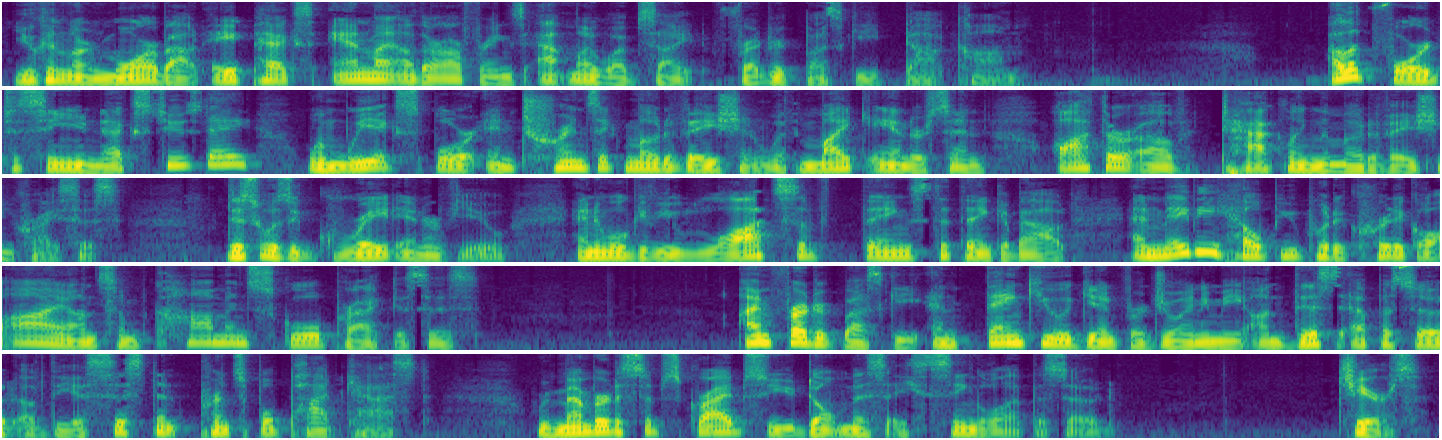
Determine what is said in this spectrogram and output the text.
You can learn more about Apex and my other offerings at my website, frederickbuskey.com. I look forward to seeing you next Tuesday when we explore intrinsic motivation with Mike Anderson, author of Tackling the Motivation Crisis. This was a great interview, and it will give you lots of things to think about and maybe help you put a critical eye on some common school practices. I'm Frederick Buskey, and thank you again for joining me on this episode of the Assistant Principal Podcast. Remember to subscribe so you don't miss a single episode. Cheers.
